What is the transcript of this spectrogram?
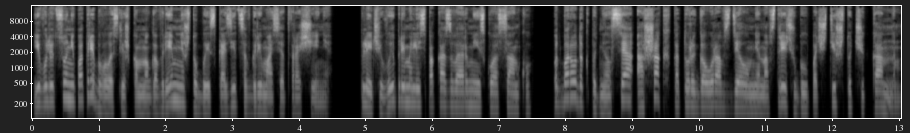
Его лицу не потребовалось слишком много времени, чтобы исказиться в гримасе отвращения. Плечи выпрямились, показывая армейскую осанку. Подбородок поднялся, а шаг, который Гаурав сделал мне навстречу, был почти что чеканным.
